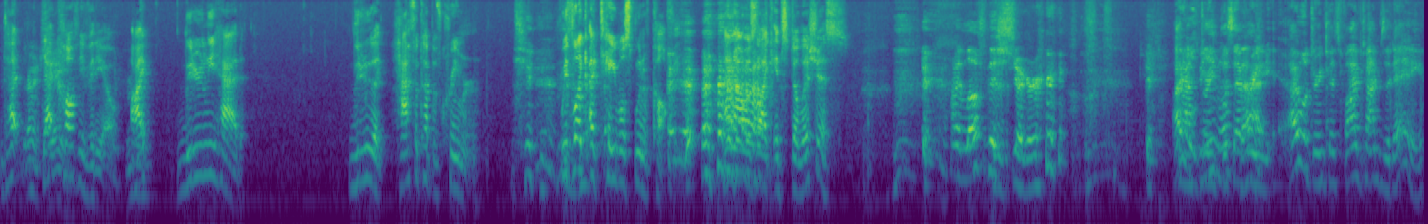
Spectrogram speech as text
that that shade. coffee video, Mhm. I literally had literally like half a cup of creamer with like a tablespoon of coffee, and I was like, it's delicious. I love this sugar. I will drink this every. I will drink this five times a day.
